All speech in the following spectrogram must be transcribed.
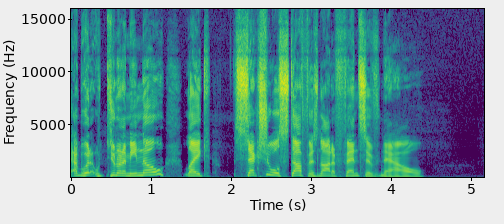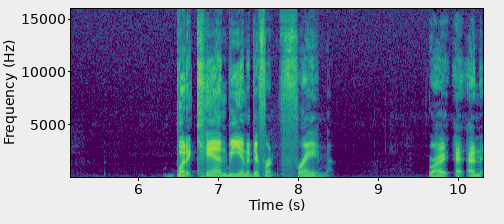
I- what- do you know what I mean? Though, like sexual stuff is not offensive now, but it can be in a different frame, right? And, and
